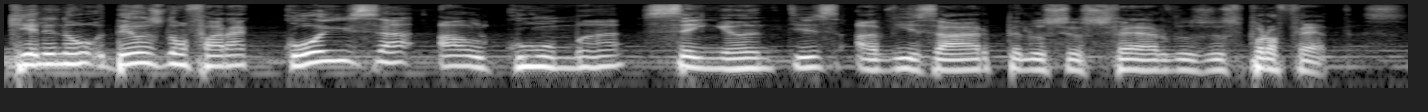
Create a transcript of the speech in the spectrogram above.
que ele não, Deus não fará coisa alguma sem antes avisar pelos seus servos, os profetas.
